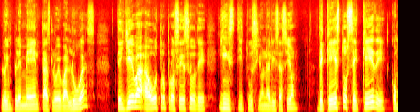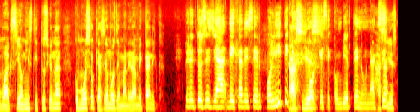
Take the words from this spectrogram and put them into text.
lo implementas, lo evalúas, te lleva a otro proceso de institucionalización, de que esto se quede como acción institucional, como eso que hacemos de manera mecánica. Pero entonces ya deja de ser política Así es. porque se convierte en una acción. Así es.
